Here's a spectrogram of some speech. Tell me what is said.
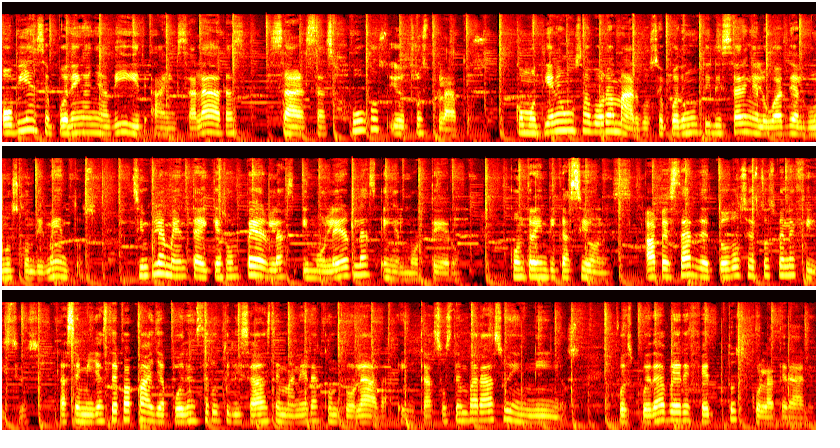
o bien se pueden añadir a ensaladas, salsas, jugos y otros platos. Como tienen un sabor amargo, se pueden utilizar en el lugar de algunos condimentos. Simplemente hay que romperlas y molerlas en el mortero. Contraindicaciones. A pesar de todos estos beneficios, las semillas de papaya pueden ser utilizadas de manera controlada en casos de embarazo y en niños, pues puede haber efectos colaterales.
